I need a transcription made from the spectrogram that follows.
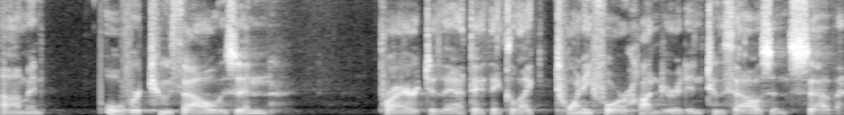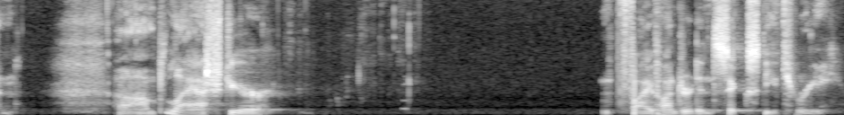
um, and over 2,000 prior to that, I think like 2,400 in 2007. Um, Last year, 563.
